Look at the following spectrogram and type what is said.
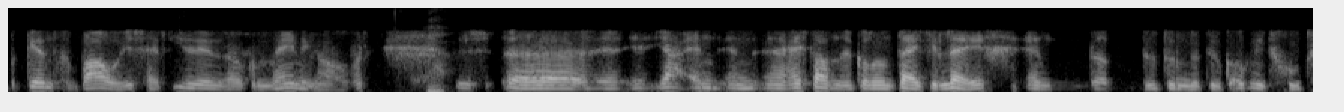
bekend gebouw is, heeft iedereen er ook een mening over. Ja. Dus ja, en, en, hij staat natuurlijk al een tijdje leeg en dat doet hem natuurlijk ook niet goed.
